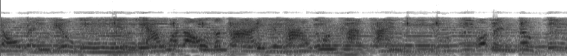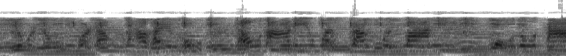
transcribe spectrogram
要本领，今天我老子看一看，我看看你有多本能，也不生火上大海口，到哪里我三棍把你骨都打。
